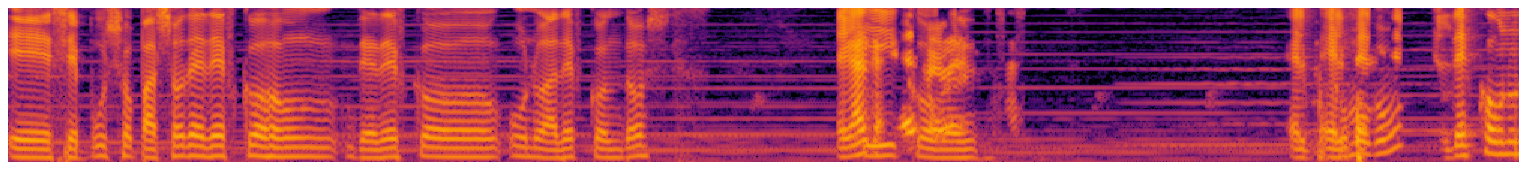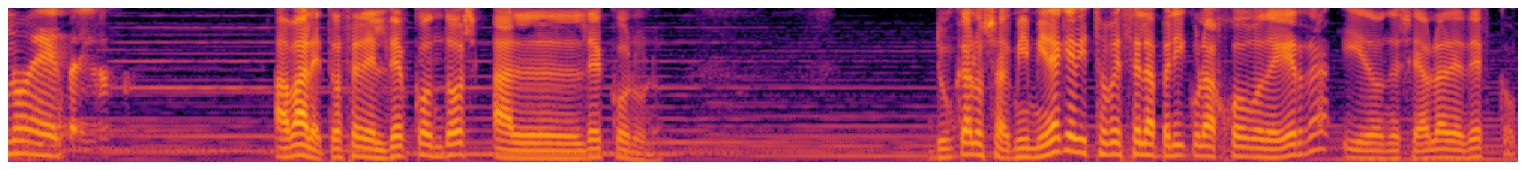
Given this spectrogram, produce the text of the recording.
eh, se puso, pasó de Defcon, de Defcon 1 a Defcon 2. y el, el, ¿Cómo, el Defcon 1 es el peligroso. Ah, vale, entonces del Defcon 2 al Defcon 1. Nunca lo sabía. Mira que he visto veces la película Juego de Guerra y donde se habla de Defcon.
